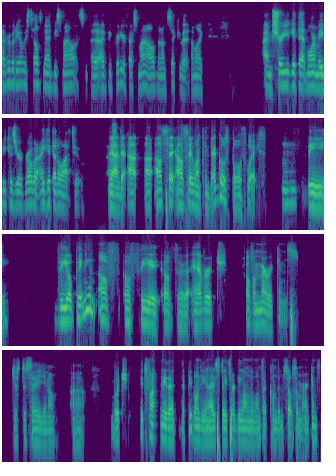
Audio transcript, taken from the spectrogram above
everybody always tells me I'd be smile, uh, I'd be prettier if I smiled," and I'm sick of it. I'm like, I'm sure you get that more, maybe because you're a girl, but I get that a lot too. Yeah, Um, the, I, I- I'll say I'll say one thing. That goes both ways. mhm. The the opinion of of the of the average of Americans, just to say, you know, uh, which it's funny that the people in the United States are the only ones that call themselves Americans.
